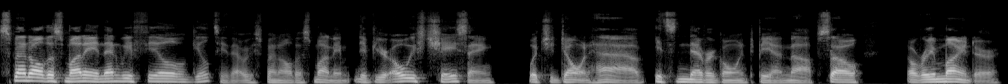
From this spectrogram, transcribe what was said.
spend all this money and then we feel guilty that we spent all this money. If you're always chasing what you don't have, it's never going to be enough. So a reminder,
